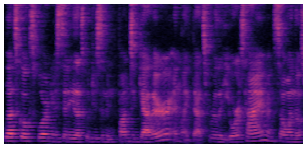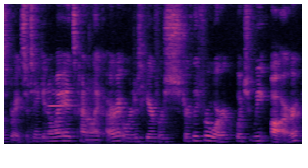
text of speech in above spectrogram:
Let's go explore a new city. Let's go do something fun together, and like that's really your time. And so when those breaks are taken away, it's kind of like all right, we're just here for strictly for work, which we are,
